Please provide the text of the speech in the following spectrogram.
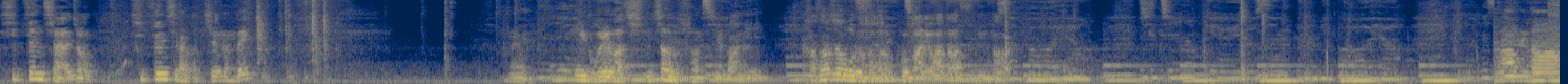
10cm 알죠? 10cm랑 같이 했는데? 네, 이 노래가 진짜로 저한테 많이 가사적으로도 그렇고 많이 와닿았습니다. 감사합니다.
